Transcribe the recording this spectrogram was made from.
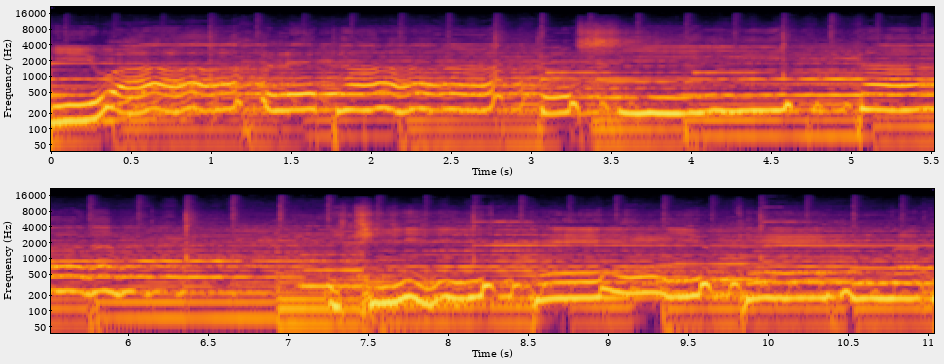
言われたとしたら生きてゆけない。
